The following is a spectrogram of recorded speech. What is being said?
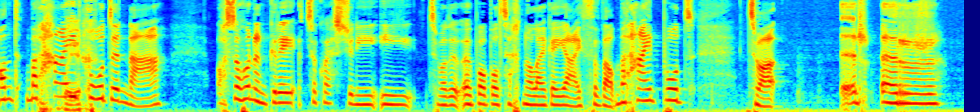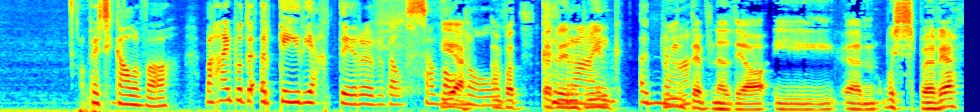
Ond mae'r rhaid bod yna, os o hwn yn greu to cwestiwn i, i tymod, y bobl technoleg a iaith o fel, mae'r rhaid bod, tymod, yr, yr, beth ti'n galw fo? mae'r rhaid bod yr geiriadur, yr fel safonol yeah, bod, Cymraeg dwi'n, yna. Dwi'n defnyddio i um, Whisper, ia? Yeah?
